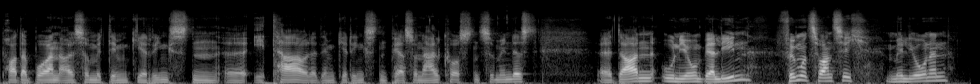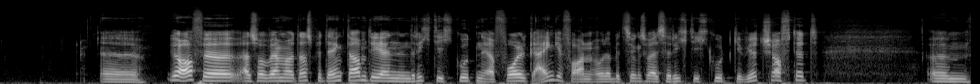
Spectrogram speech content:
Paderborn also mit dem geringsten äh, Etat oder dem geringsten Personalkosten zumindest. Äh, dann Union Berlin 25 Millionen. Ja, für, also wenn man das bedenkt, haben die einen richtig guten Erfolg eingefahren oder beziehungsweise richtig gut gewirtschaftet. Ähm,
